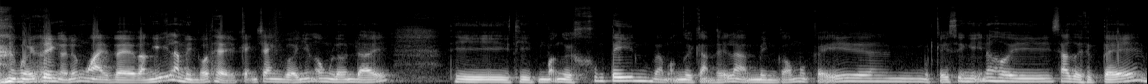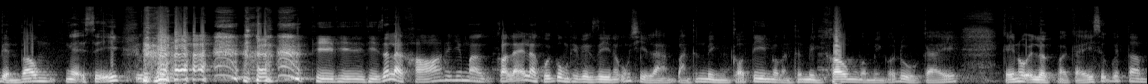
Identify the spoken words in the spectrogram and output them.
mới tinh ở nước ngoài về và nghĩ là mình có thể cạnh tranh với những ông lớn đấy thì thì mọi người không tin và mọi người cảm thấy là mình có một cái một cái suy nghĩ nó hơi xa rời thực tế viển vông nghệ sĩ. Thì thì thì rất là khó. Thế nhưng mà có lẽ là cuối cùng thì việc gì nó cũng chỉ là bản thân mình có tin và bản thân mình không và mình có đủ cái cái nội lực và cái sự quyết tâm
